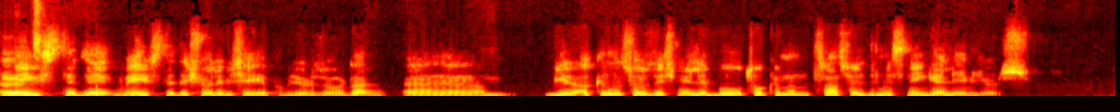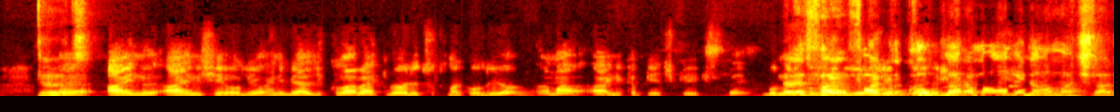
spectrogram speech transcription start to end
Evet. Waves'te de Waves'te de şöyle bir şey yapabiliyoruz orada. E, bir akıllı sözleşmeyle bu token'ın transfer edilmesini engelleyebiliyoruz. Evet. E, aynı aynı şey oluyor. Hani birazcık kulağa belki böyle tutmak oluyor ama aynı kapıya çıkıyor ikisi de. Bunları evet far- farklı kodlar ama aynı amaçlar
